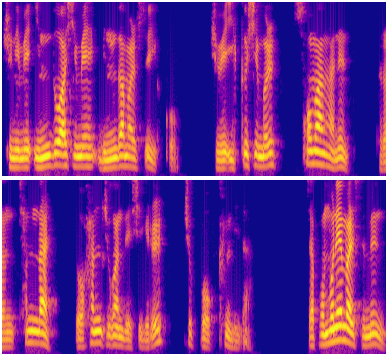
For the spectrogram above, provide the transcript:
주님의 인도하심에 민감할 수 있고 주의 이끄심을 소망하는 그런 첫날 또 한 주간 되시기를 축복합니다. 자, 본문의 말씀은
